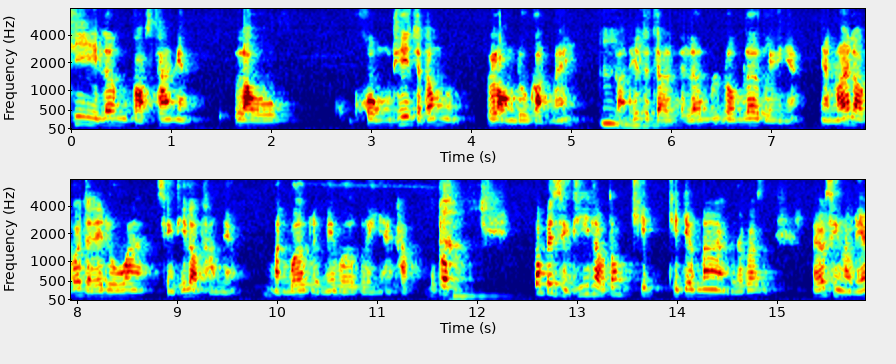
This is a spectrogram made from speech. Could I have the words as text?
ที่เริ่มก่อสร้างเนี่ย เราคงที่จะต้องลองดูก่อนไหมก่อนที่เราจะจะเริ่มล้มเลิกอะไรเงี้ยอย่างน้อยเราก็จะได้รู้ว่าสิ่งที่เราทำเนี่ย มัน work หรือไม่ work อะไรเงี้ยครับก็ครับ ก็เป็นสิ่งที่เราต้องคิดคิดเยอะมาก แล้วก็แล้วก็สิ่งเหล่านี้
